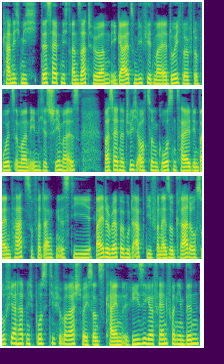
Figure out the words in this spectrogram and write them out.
kann ich mich deshalb nicht dran satt hören, egal zum wievielten Mal er durchläuft, obwohl es immer ein ähnliches Schema ist. Was halt natürlich auch zu einem großen Teil den beiden Parts zu verdanken ist, die beide Rapper gut abliefern. Also gerade auch Sofian hat mich positiv überrascht, weil ich sonst kein riesiger Fan von ihm bin.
